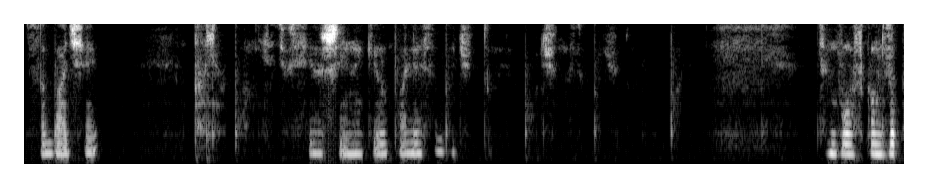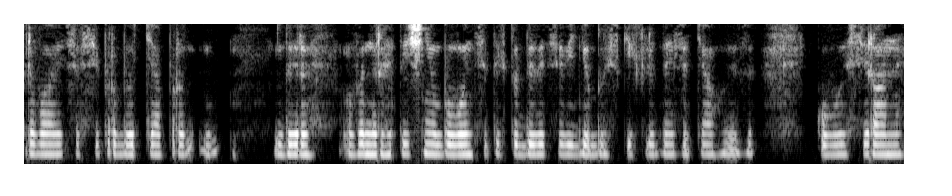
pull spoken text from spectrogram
собачий. Палю повністю всі ошейники випалює собачу Цим воском закриваються всі пробиття, про дири в енергетичній оболонці тих, хто дивиться відео близьких людей, затягує ковою всі рани.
